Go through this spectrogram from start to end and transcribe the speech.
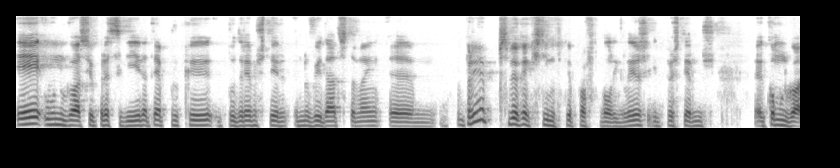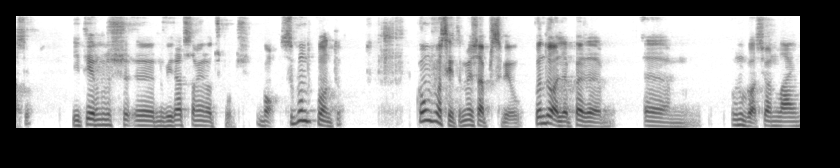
É um negócio para seguir, até porque poderemos ter novidades também. Um, primeiro, perceber o que é que isto significa para o futebol inglês e depois termos uh, como negócio e termos uh, novidades também noutros clubes. Bom, segundo ponto, como você também já percebeu, quando olha para um, o negócio online,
